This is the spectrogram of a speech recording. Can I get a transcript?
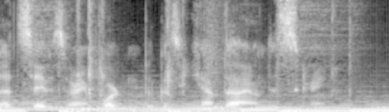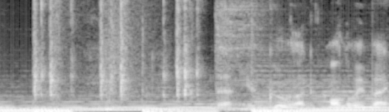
That save is very important because you can't die on this screen. Then you go like all the way back.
